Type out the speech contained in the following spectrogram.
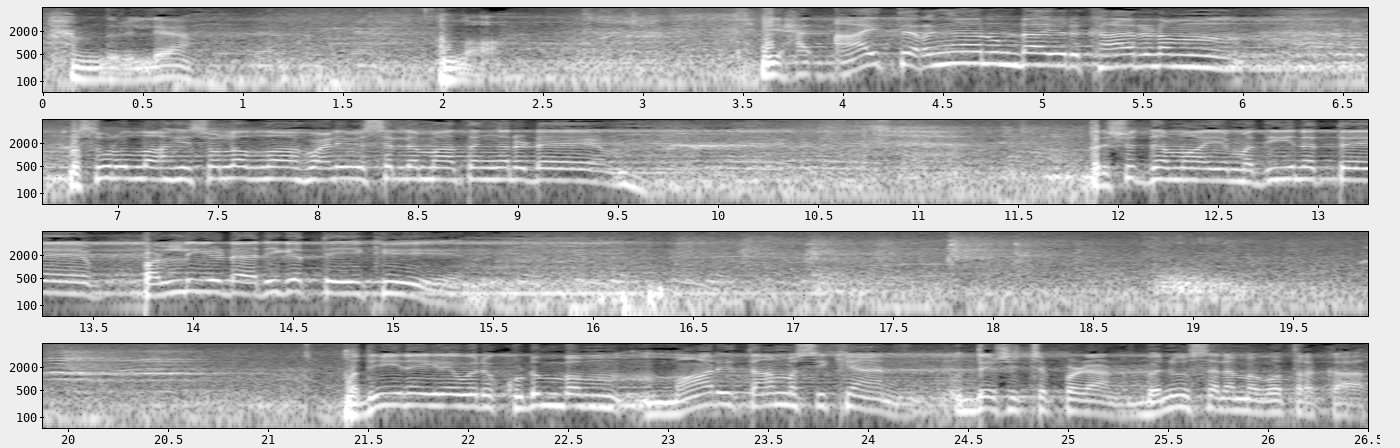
അലഹമില്ല അള്ളാഹ് ഈ ആയത്ത് ഇറങ്ങാനുണ്ടായ ഒരു കാരണം റസൂലുള്ളാഹി സ്വല്ലല്ലാഹു അലൈഹി വസല്ലമ തങ്ങളുടെ പരിശുദ്ധമായ മദീനത്തെ പള്ളിയുടെ അരികത്തേക്ക് മദീനയിലെ ഒരു കുടുംബം മാറി താമസിക്കാൻ ഉദ്ദേശിച്ചപ്പോഴാണ് ബനുസലമ ഗോത്രക്കാർ.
